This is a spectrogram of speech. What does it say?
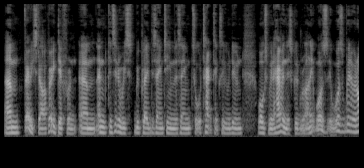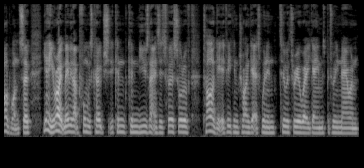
Um, very stark, very different. Um, and considering we, we played the same team, the same sort of tactics that we've been doing whilst we've been having this good run, it was it was a bit of an odd one. So yeah, you're right. Maybe that performance coach can can use that as his first sort of target. If he can try and get us winning two or three away games between now and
